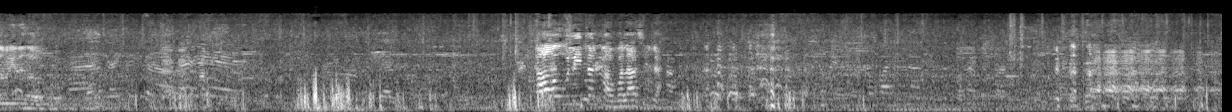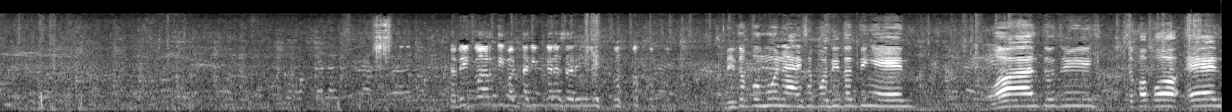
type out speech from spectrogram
Tuloy na po. Kakaulitan ka, wala sila. Sabi ko, Artie, magtanim ka na sarili mo. Dito po muna, isa po dito tingin. One, two, three. Ito pa po. And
